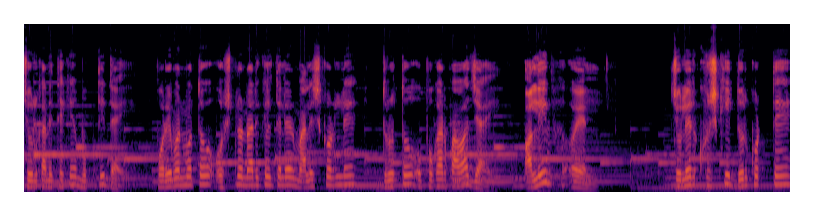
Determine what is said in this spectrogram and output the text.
চুলকানি থেকে মুক্তি দেয়। পরিমাণ মতো উষ্ণ নারকেল তেলের মালিশ করলে দ্রুত উপকার পাওয়া যায়। Olive oil. চুলের খুশকি দূর করতে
